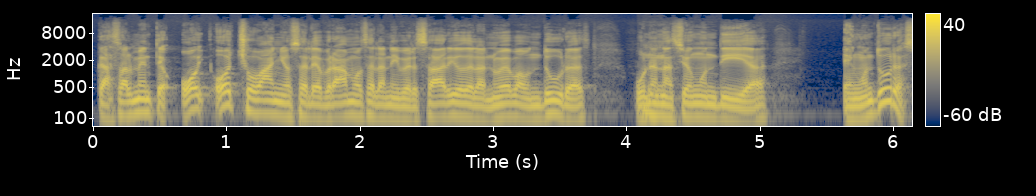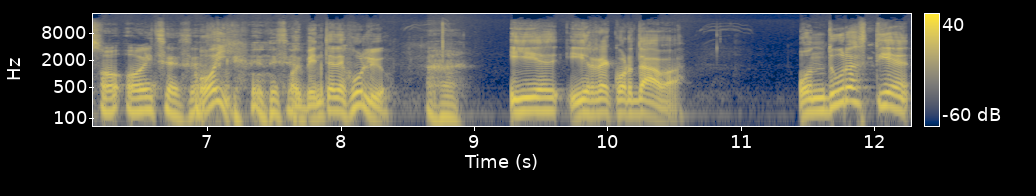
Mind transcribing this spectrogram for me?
casualmente hoy ocho años celebramos el aniversario de la nueva Honduras, una nación un día en Honduras. O- hoy se, se- hoy, hoy 20 de julio. Ajá. y, y recordaba, Honduras tie-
